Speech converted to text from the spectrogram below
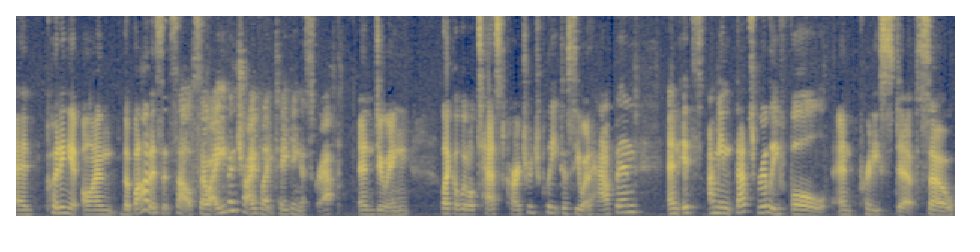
and putting it on the bodice itself. So I even tried like taking a scrap and doing like a little test cartridge pleat to see what happened. And it's, I mean, that's really full and pretty stiff. So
